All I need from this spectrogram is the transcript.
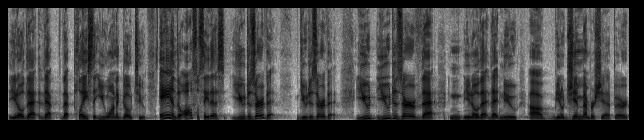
you know, that that that place that you want to go to. And they'll also say this: you deserve it. You deserve it. You, you deserve that, you know, that, that new, uh, you know, gym membership, or,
